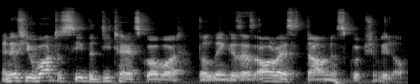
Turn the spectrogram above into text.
And if you want to see the detailed scoreboard, the link is as always down in the description below.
